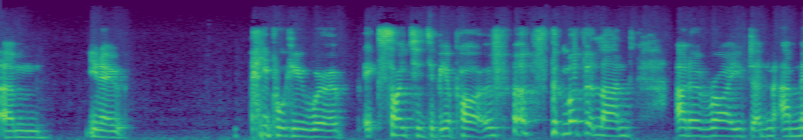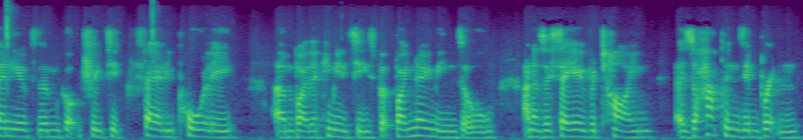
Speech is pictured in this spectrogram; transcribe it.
um, you know, people who were excited to be a part of, of the motherland and arrived, and, and, many of them got treated fairly poorly um, by their communities, but by no means all. And as I say, over time, as happens in Britain,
